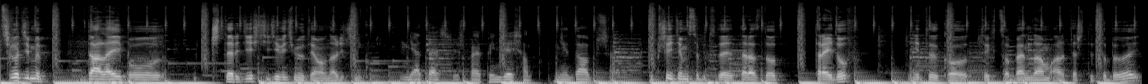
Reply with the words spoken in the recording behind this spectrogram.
Przechodzimy dalej, bo 49 minut ja mam na liczniku. Ja też, już prawie 50. Niedobrze. I przejdziemy sobie tutaj teraz do trade'ów. Nie tylko tych, co będą, ale też tych, co były.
